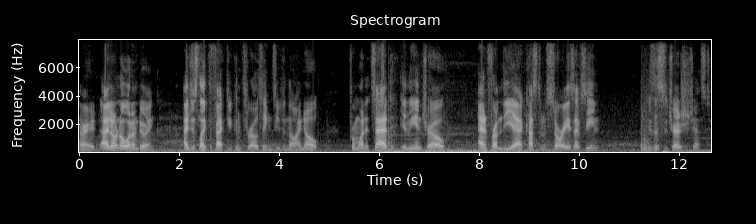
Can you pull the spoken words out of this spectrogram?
Alright, I don't know what I'm doing. I just like the fact you can throw things, even though I know from what it said in the intro and from the uh, custom stories I've seen. Is this a treasure chest?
